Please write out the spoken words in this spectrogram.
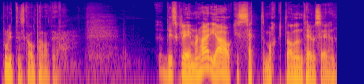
politiske alternativer disclaimer her, jeg har ikke sett makta av den TV-serien,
